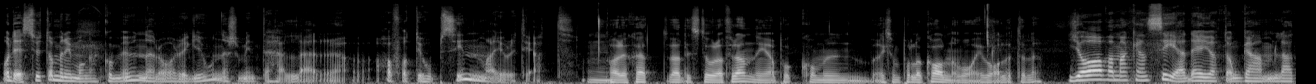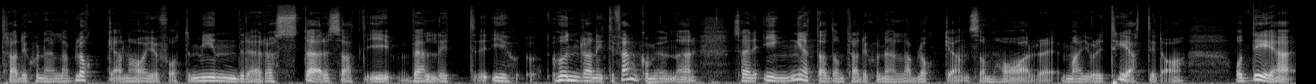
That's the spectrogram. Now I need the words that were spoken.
Och dessutom är det många kommuner och regioner som inte heller har fått ihop sin majoritet. Mm. Har det skett väldigt stora förändringar på, kommun, liksom på lokal nivå i valet eller? Ja, vad man kan se det är ju att de gamla traditionella blocken har ju fått mindre röster. Så att i, väldigt, i 195 kommuner så är det inget av de traditionella blocken som har majoritet idag. Och det är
